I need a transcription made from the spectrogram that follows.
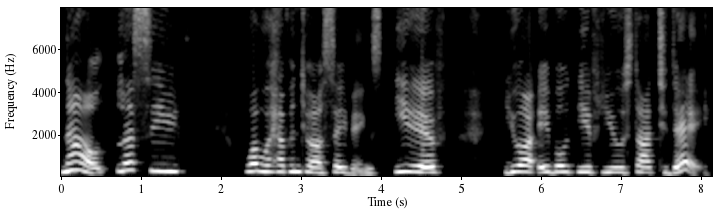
Now let's see what will happen to our savings if you are able, if you start today,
